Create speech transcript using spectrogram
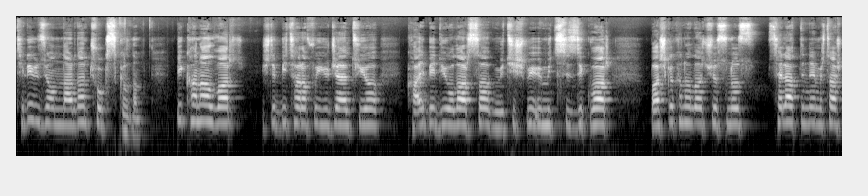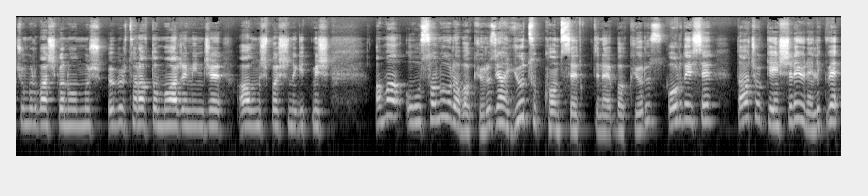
televizyonlardan çok sıkıldım. Bir kanal var işte bir tarafı yüceltiyor. Kaybediyorlarsa müthiş bir ümitsizlik var. Başka kanalı açıyorsunuz. Selahattin Demirtaş Cumhurbaşkanı olmuş. Öbür tarafta Muharrem İnce almış başını gitmiş. Ama Oğuzhan Uğur'a bakıyoruz. Yani YouTube konseptine bakıyoruz. Orada ise daha çok gençlere yönelik ve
